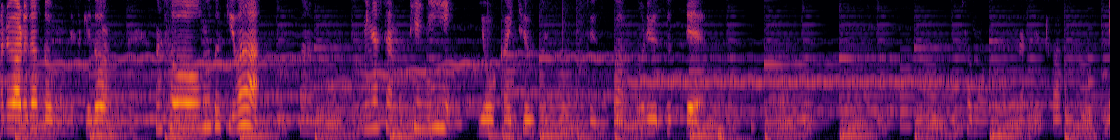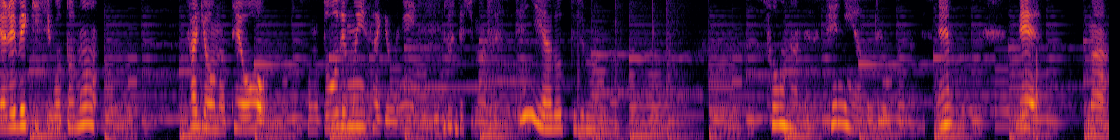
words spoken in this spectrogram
あるあるだと思うんですけど、まあ、その時は、まあ、皆さんの手に妖怪手移りっていうのが乗り移ってそのなんていうんですか？やるべき仕事の作業の手をそのどうでもいい作業に移してしまうんです手に宿ってしまうんだ。そうなんです。手に宿る妖怪なんですね。で、まあ、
